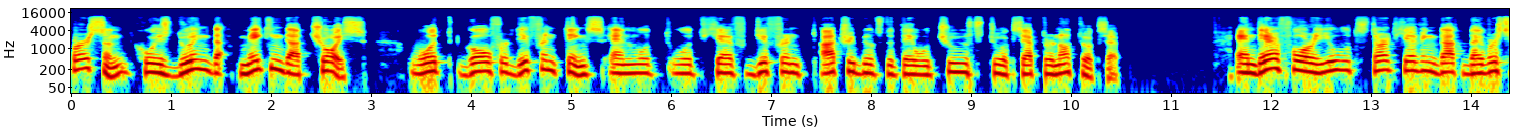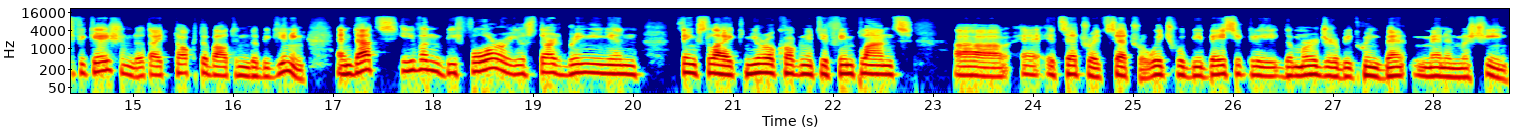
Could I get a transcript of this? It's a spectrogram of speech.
person who is doing that, making that choice, would go for different things and would would have different attributes that they would choose to accept or not to accept and therefore you would start having that diversification that i talked about in the beginning. And that's even before you start bringing in things like neurocognitive implants uh, etc etc which would be basically the merger between man and machine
